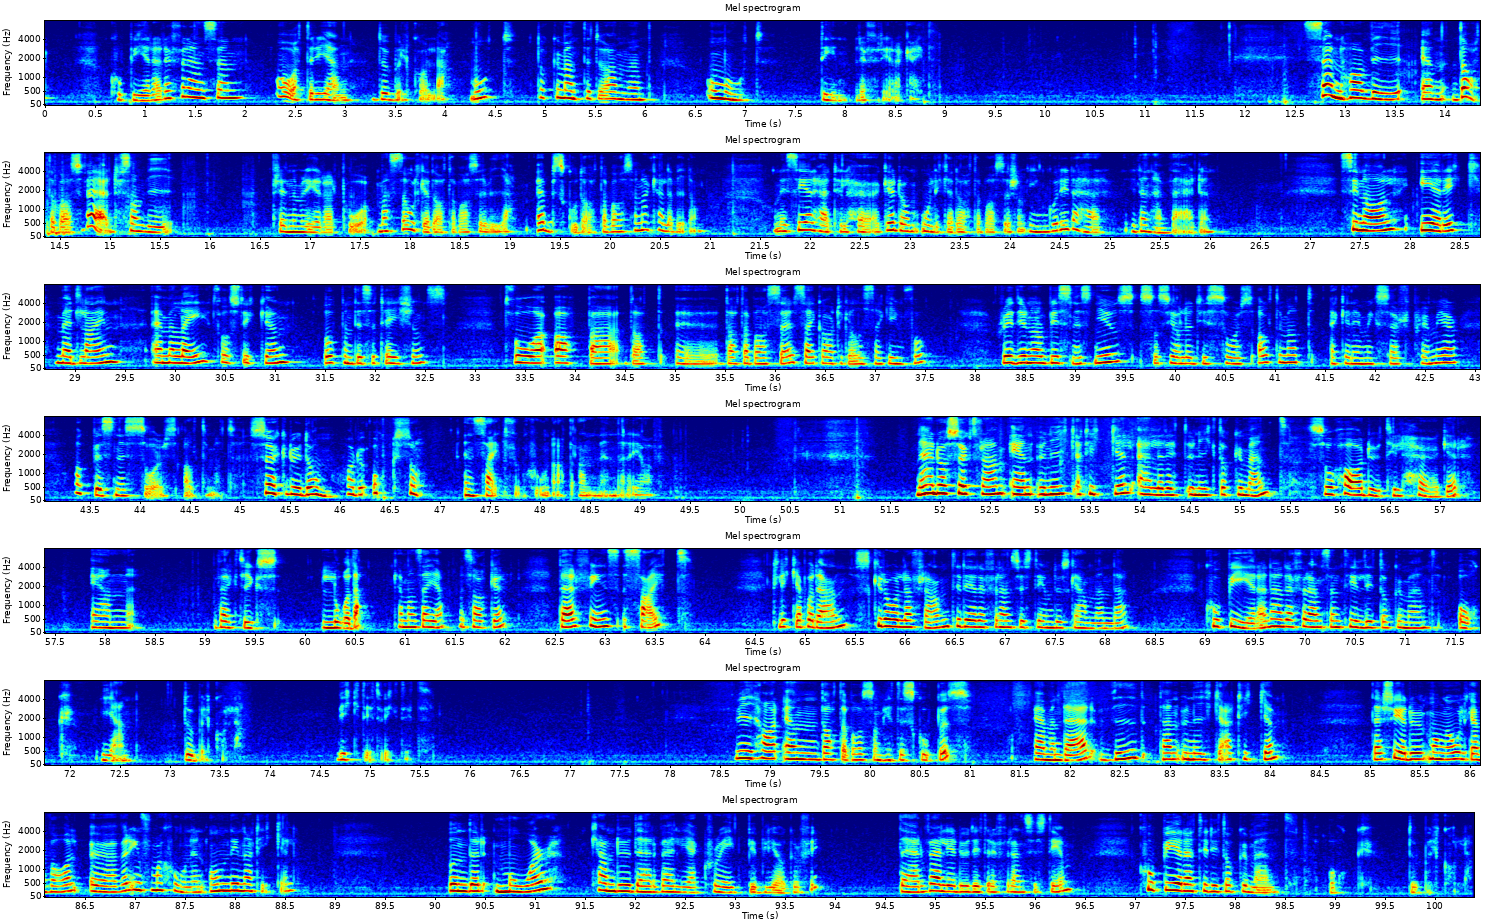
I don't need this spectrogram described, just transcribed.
Kopiera referensen och återigen dubbelkolla mot dokumentet du använt och mot din referera-guide. Sen har vi en databasvärld som vi prenumererar på massa olika databaser via. EBSCO-databaserna kallar vi dem. Och ni ser här till höger de olika databaser som ingår i, det här, i den här världen. Sinal, Erik, Medline, MLA, två stycken, Open Dissertations, två APA-databaser, -dat, eh, Psycharticle och PsycInfo, Regional Business News, Sociology Source Ultimate, Academic Search Premier och Business Source Ultimate. Söker du i dem har du också en sajtfunktion att använda dig av. När du har sökt fram en unik artikel eller ett unikt dokument så har du till höger en verktygslåda kan man säga med saker. Där finns Site Klicka på den, scrolla fram till det referenssystem du ska använda. Kopiera den referensen till ditt dokument och igen dubbelkolla. Viktigt, viktigt. Vi har en databas som heter Scopus. Även där, vid den unika artikeln. Där ser du många olika val över informationen om din artikel. Under More kan du där välja Create Bibliography. Där väljer du ditt referenssystem, kopiera till ditt dokument och dubbelkolla.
